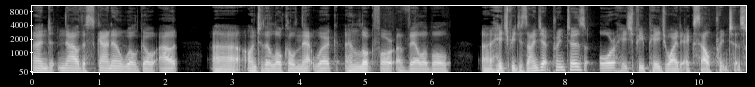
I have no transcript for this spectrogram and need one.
and now the scanner will go out uh, onto the local network and look for available uh, HP DesignJet printers or HP PageWide XL printers.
